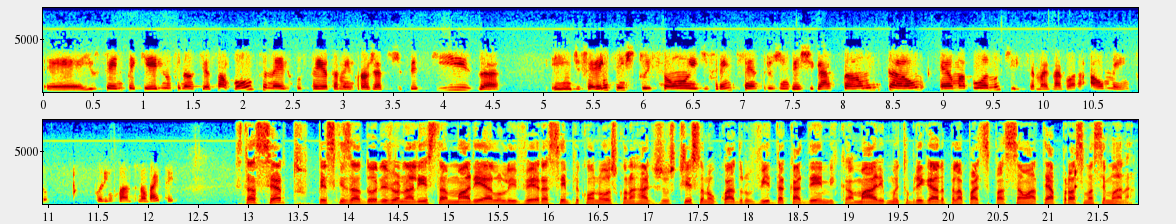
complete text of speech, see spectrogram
É, e o CNPq ele não financia só a bolsa, né? Ele custeia também projetos de pesquisa em diferentes instituições, diferentes centros de investigação. Então, é uma boa notícia. Mas agora, aumento, por enquanto, não vai ter. Está certo. Pesquisador e jornalista Mariela Oliveira, sempre conosco na Rádio Justiça, no quadro Vida Acadêmica. Mari, muito obrigado pela participação. Até a próxima semana.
